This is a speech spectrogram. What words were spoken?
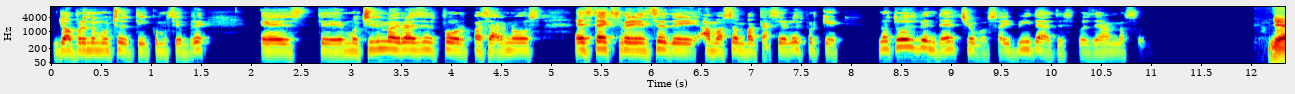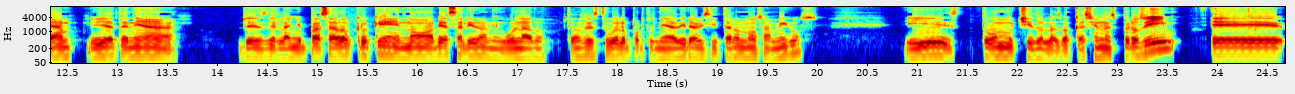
yo aprendo mucho de ti como siempre. Este, muchísimas gracias por pasarnos esta experiencia de Amazon Vacaciones, porque no todo es vender, chavos, hay vida después de Amazon. Ya, yo ya tenía desde el año pasado, creo que no había salido a ningún lado, entonces tuve la oportunidad de ir a visitar a unos amigos y estuvo muy chido las vacaciones, pero sí, eh,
